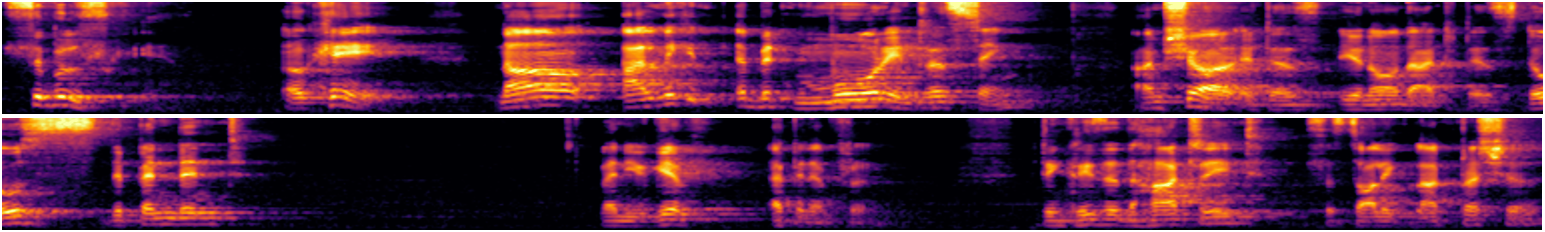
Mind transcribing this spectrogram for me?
Cybulski. Okay, now I'll make it a bit more interesting. I'm sure it is, you know, that it is dose dependent when you give epinephrine. It increases the heart rate, systolic blood pressure,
